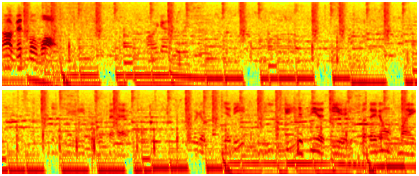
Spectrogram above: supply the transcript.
Oh, invisible wall. But they don't, like,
